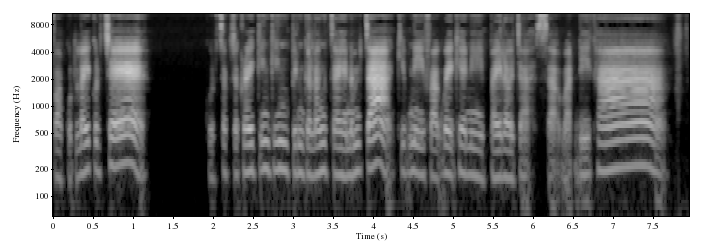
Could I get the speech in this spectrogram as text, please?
ฝากกดไลค์กดแชร์กด subscribe กิ้งกิ้งๆเป็นกำลังใจให้น้ำจ้า คลิปนี้ฝากไว้แค่นี้ไปแล้วจ้ะสวัสดีค่ะ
